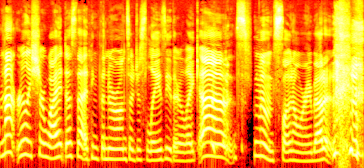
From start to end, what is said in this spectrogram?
I'm not really sure why it does that. I think the neurons are just lazy. They're like, ah, it's moving slow. Don't worry about it. This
